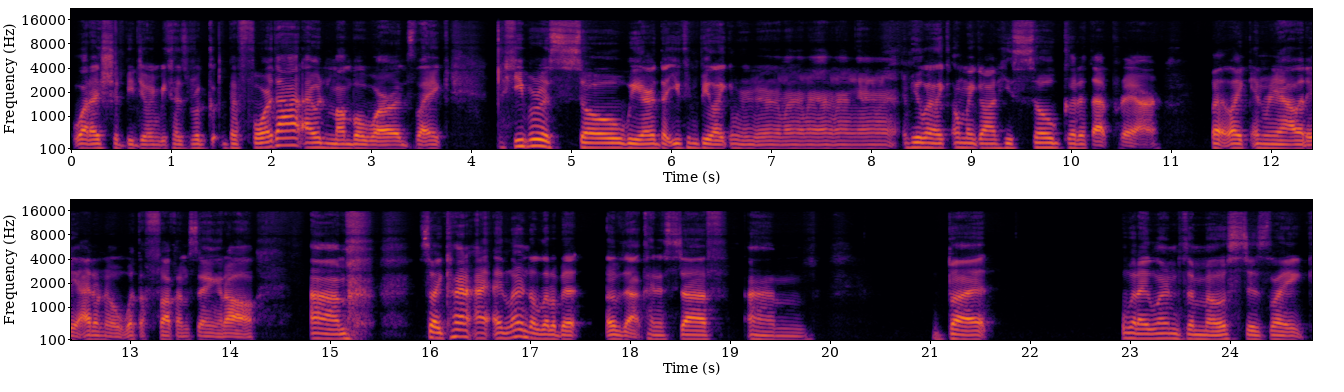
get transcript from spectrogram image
what I should be doing because before that I would mumble words like Hebrew is so weird that you can be like people are like, "Oh my god, he's so good at that prayer." But like in reality, I don't know what the fuck I'm saying at all. Um so I kind of I, I learned a little bit of that kind of stuff. Um but what I learned the most is like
